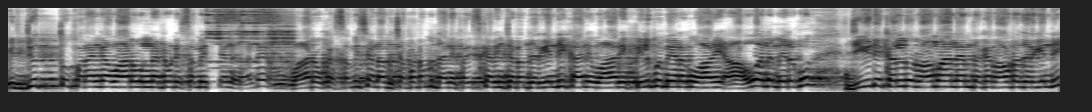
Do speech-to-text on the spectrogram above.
విద్యుత్తు పరంగా వారు ఉన్నటువంటి సమస్యను అంటే వారు ఒక సమస్య నాకు చెప్పడం దాన్ని పరిష్కరించడం జరిగింది. కానీ వారి పిలుపు మేరకు వారి ఆహ్వాన మేరకు జీడికల్లు రామాలయం దగ్గర రావడం జరిగింది.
